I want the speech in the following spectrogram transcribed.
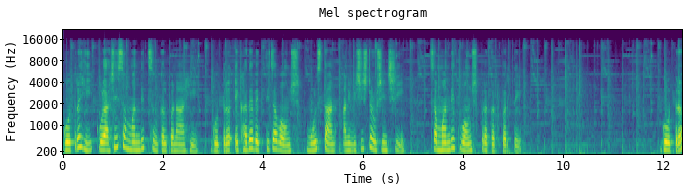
गोत्र ही कुळाशी संबंधित संकल्पना आहे. गोत्र एखाद्या व्यक्तीचा वंश मूळ स्थान आणि विशिष्ट ऋषींशी संबंधित वंश प्रकट करते. गोत्र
